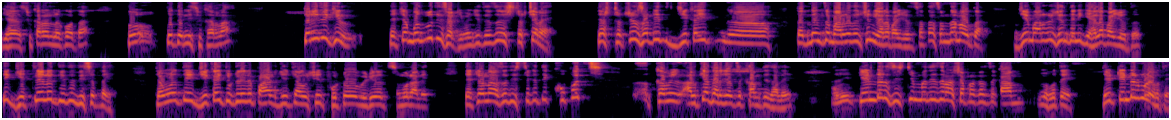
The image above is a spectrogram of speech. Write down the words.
घ्या स्वीकारायला नको होता तो तो त्यांनी स्वीकारला. तरी देखील त्याच्या मजबूतीसाठी म्हणजे त्याचं स्ट्रक्चर आहे. त्या स्ट्रक्चरसाठी जे काही तज्ज्ञांचं मार्गदर्शन घ्यायला पाहिजे होतं. स्वतः समजा नव्हता. जे मार्गदर्शन त्यांनी घ्यायला पाहिजे होतं ते घेतलेलं तिथं दिसत नाही. त्यामुळे ते जे काही तुटलेले पार्ट ज्याचे अवशेष फोटो व्हिडिओ समोर आले त्याच्यावर असं दिसतं की ते खूपच कमी हलक्या दर्जाचं काम ते झालंय. आणि टेंडर सिस्टीममध्ये जर अशा प्रकारचं काम होते ते टेंडरमुळे होते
